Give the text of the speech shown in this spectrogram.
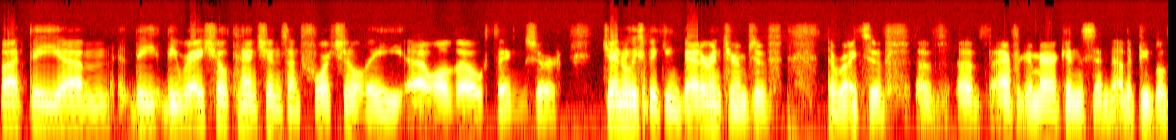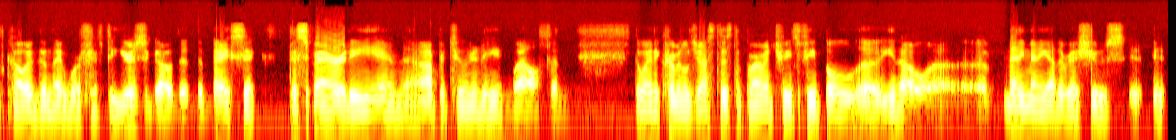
But the um, the the racial tensions, unfortunately, uh, although things are generally speaking, better in terms of the rights of of, of African Americans and other people of color than they were 50 years ago. The the basic disparity in opportunity and wealth and the way the criminal justice department treats people, uh, you know, uh, many many other issues, it, it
